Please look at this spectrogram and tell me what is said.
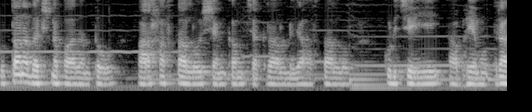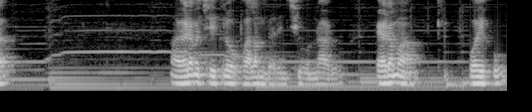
ఉత్తాన దక్షిణ పాదంతో పరహస్తాల్లో శంఖం చక్రాలు నిజహస్తాల్లో కుడి చేయి అభయముద్ర ఆ ఎడమ చేతిలో పాలం ధరించి ఉన్నాడు. ఎడమ వైపు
